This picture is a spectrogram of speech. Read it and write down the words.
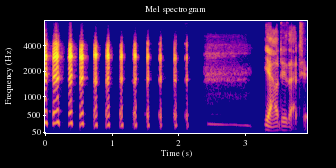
Yeah, I'll do that too.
